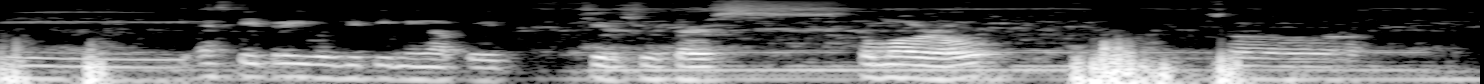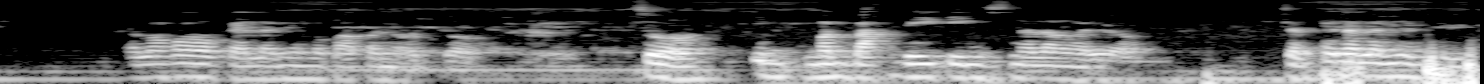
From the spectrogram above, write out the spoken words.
be ST3 will be teaming up with Cheer Shooters tomorrow. So alam ko kailan yung mapapanood ko. So, mag-backdatings na lang kayo. Check nyo na lang yung date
